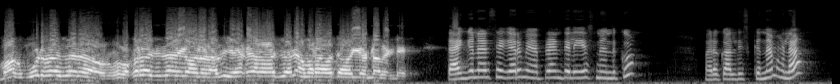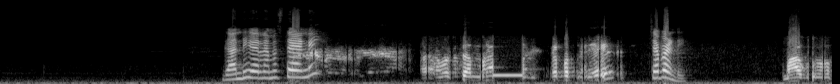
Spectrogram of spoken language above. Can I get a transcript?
మాకు మూడు రాజధాని ఒక రాజధాని కావాలండి. అది ఏక రాజధాని అమరావతి అయి ఉండాలండి. థ్యాంక్ యూ నరసయ్య గారు. మీ అభిప్రాయం తెలియజేసినందుకు. మరో కాల్ తీసుకుందాం. హలో గాంధీ గారు నమస్తే అండి. నమస్తే చెప్పండి. మాకు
